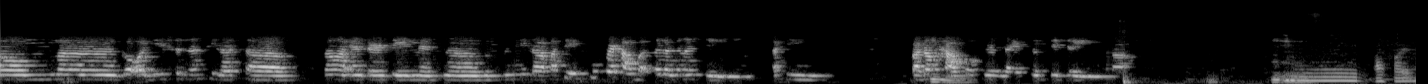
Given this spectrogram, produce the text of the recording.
um, mag-audition na sila sa mga entertainment na gusto nila kasi super haba talaga ng training. As in, parang Mm. half of your life nagtitrain ka. Mm-mm. Mm, okay.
